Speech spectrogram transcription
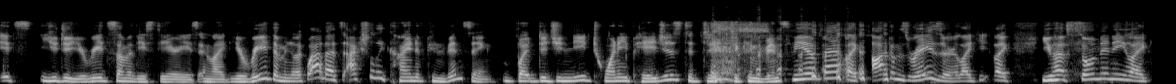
it's you do you read some of these theories and like you read them and you're like, wow, that's actually kind of convincing. But did you need 20 pages to to, to convince me of that? Like Occam's razor, like like you have so many like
